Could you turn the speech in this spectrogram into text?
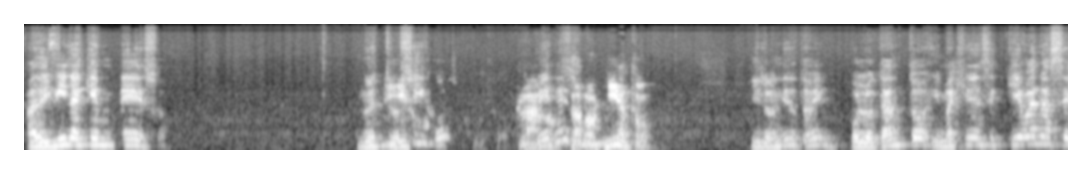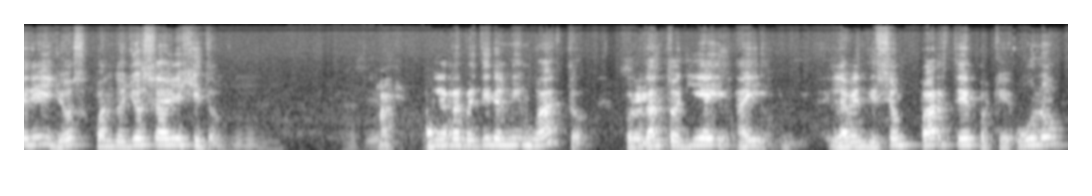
adivina quién ve eso. Nuestros hijo. hijos Claro, ¿Ven o sea, los nietos. Y los nietos también. Por lo tanto, imagínense qué van a hacer ellos cuando yo sea viejito. Van a repetir el mismo acto. Por Sí, lo tanto, sí. aquí hay, hay la bendición parte porque uno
